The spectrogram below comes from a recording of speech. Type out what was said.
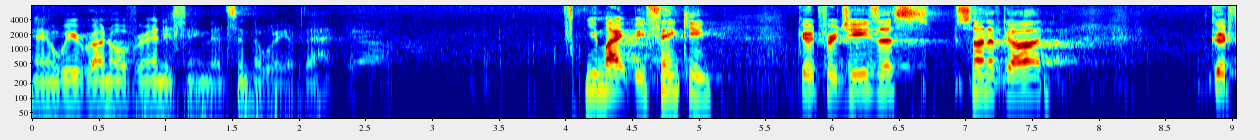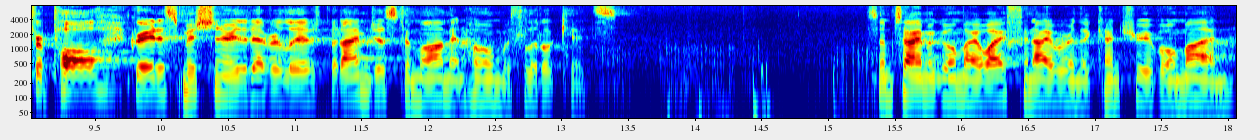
And we run over anything that's in the way of that. You might be thinking, good for Jesus, Son of God. Good for Paul, greatest missionary that ever lived, but I'm just a mom at home with little kids. Some time ago, my wife and I were in the country of Oman,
